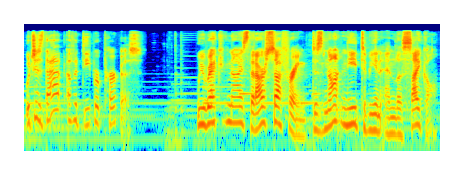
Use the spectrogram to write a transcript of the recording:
which is that of a deeper purpose. We recognize that our suffering does not need to be an endless cycle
